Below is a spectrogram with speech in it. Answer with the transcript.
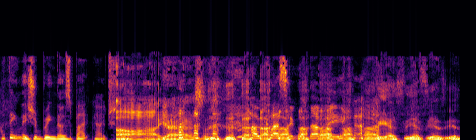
I think they should bring those back. Actually, Ah, yes. how classic would that be? yes, yes, yes, yes.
